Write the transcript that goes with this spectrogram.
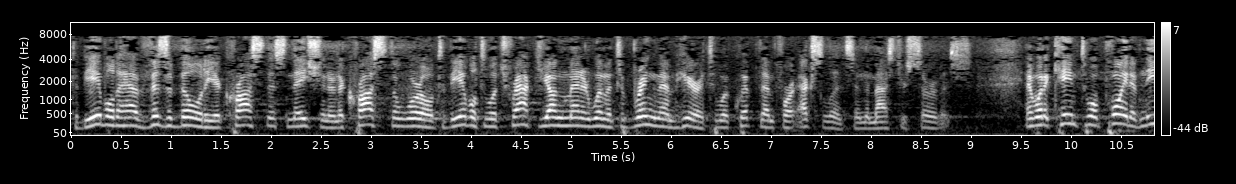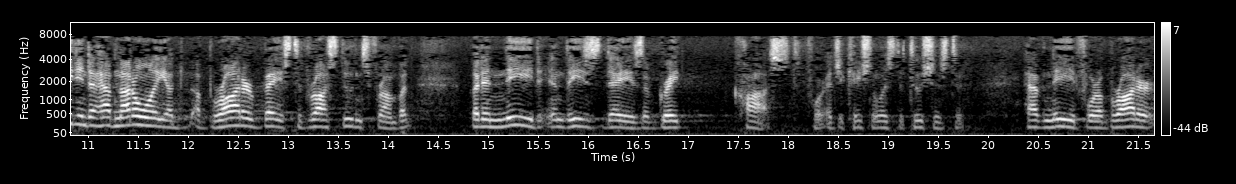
To be able to have visibility across this nation and across the world, to be able to attract young men and women, to bring them here, to equip them for excellence in the Master's service. And when it came to a point of needing to have not only a, a broader base to draw students from, but, but in need in these days of great cost for educational institutions to have need for a broader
